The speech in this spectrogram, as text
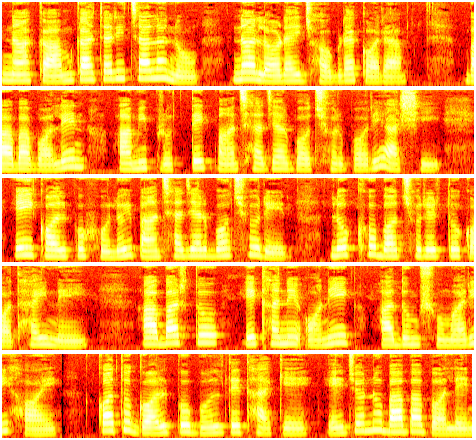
না কাম কাটারি চালানো, না লড়াই ঝগড়া করা। বাবা বলেন, আমি প্রত্যেক পাঁচ হাজার বছর পরে আসি। এই কল্প হলোই পাঁচ হাজার বছরের। লক্ষ বছরের তো কথাই নেই। আবার তো এখানে অনেক আদমশুমারি হয়। কত গল্প বলতে থাকে। এজন্য বাবা বলেন,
